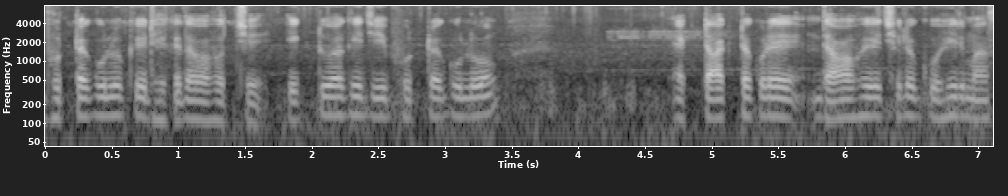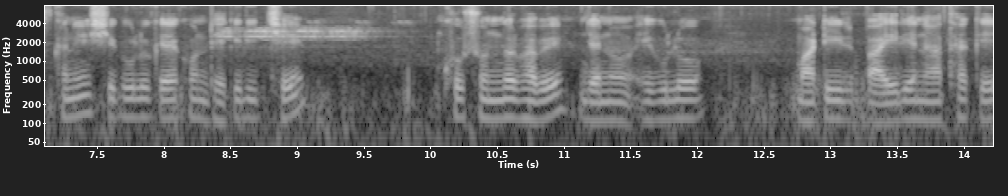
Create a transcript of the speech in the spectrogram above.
ভুট্টাগুলোকে ঢেকে দেওয়া হচ্ছে। একটু আগে যে ভুট্টাগুলো একটা একটা করে দেওয়া হয়েছিল গহির মাঝখানে, সেগুলোকে এখন ঢেকে দিচ্ছে। খুব সুন্দরভাবে যেন এগুলো মাটির বাইরে না থাকে।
